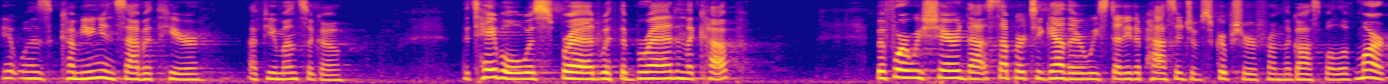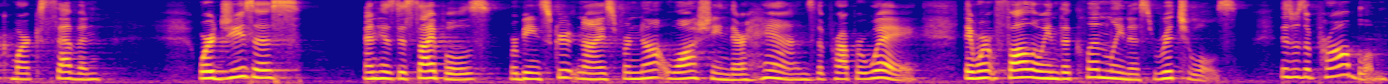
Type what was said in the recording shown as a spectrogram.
It was Communion Sabbath here a few months ago. The table was spread with the bread and the cup. Before we shared that supper together, we studied a passage of scripture from the Gospel of Mark, Mark 7, where Jesus and his disciples were being scrutinized for not washing their hands the proper way. They weren't following the cleanliness rituals. This was a problem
